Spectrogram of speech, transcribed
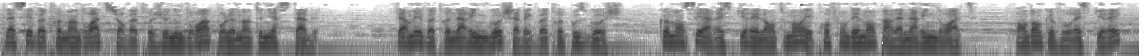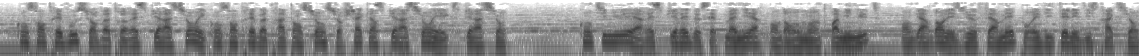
Placez votre main droite sur votre genou droit pour le maintenir stable. Fermez votre narine gauche avec votre pouce gauche. Commencez à respirer lentement et profondément par la narine droite. Pendant que vous respirez, concentrez-vous sur votre respiration et concentrez votre attention sur chaque inspiration et expiration. Continuez à respirer de cette manière pendant au moins 3 minutes, en gardant les yeux fermés pour éviter les distractions.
